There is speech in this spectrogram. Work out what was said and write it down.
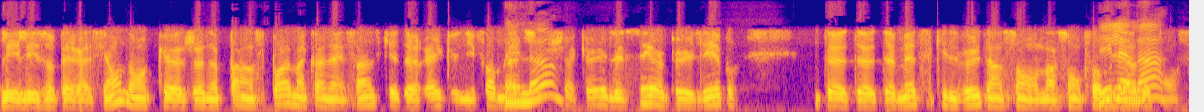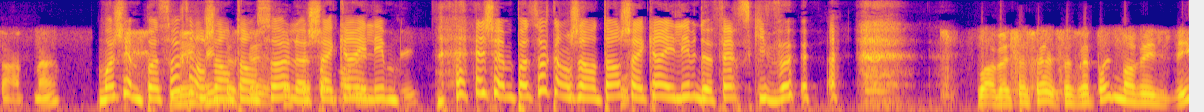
les, les, opérations. Donc, euh, je ne pense pas, à ma connaissance, qu'il y ait de règles uniformes là-dessus. Chacun est laissé un peu libre de, de, de mettre ce qu'il veut dans son, dans son formulaire de consentement. Moi, j'aime pas ça quand j'entends ça. Là, chacun est libre. j'aime pas ça quand j'entends chacun est libre de faire ce qu'il veut. Bon, ben, ça serait, ça serait pas une mauvaise idée,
